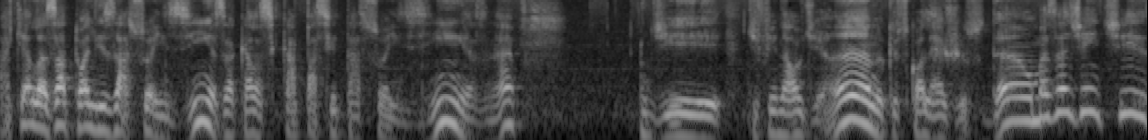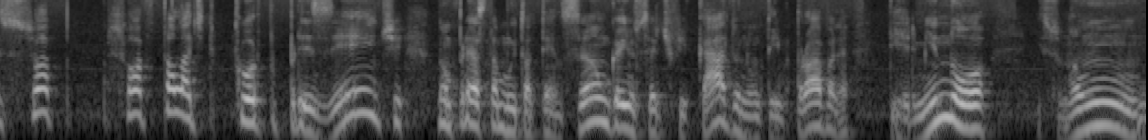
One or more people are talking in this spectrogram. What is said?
aquelas atualizaçõezinhas, aquelas capacitaçõezinhas, né? De, de final de ano que os colégios dão, mas a gente só só está lá de corpo presente, não presta muita atenção, ganha um certificado, não tem prova, né? terminou. Isso não,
